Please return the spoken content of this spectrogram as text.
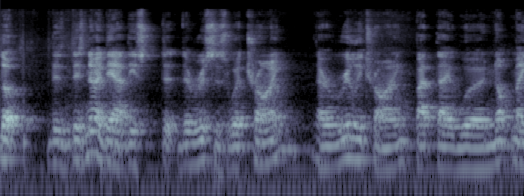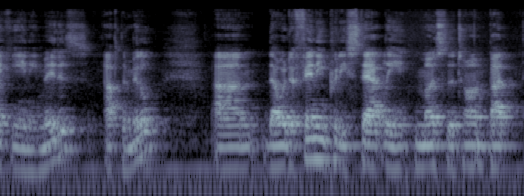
look. There's, there's no doubt this, the, the Roosters were trying. They were really trying, but they were not making any meters up the middle. Um, they were defending pretty stoutly most of the time, but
